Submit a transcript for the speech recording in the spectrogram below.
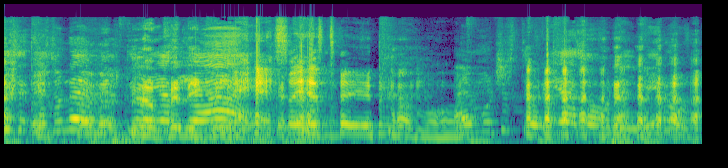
dicen, es una de mil teorías que hay. Eso ya está bien mamón. Hay muchas teorías sobre el virus.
